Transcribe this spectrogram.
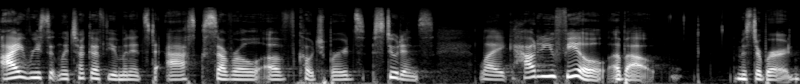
I recently took a few minutes to ask several of Coach Byrd's students, like, how do you feel about Mr. Byrd,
